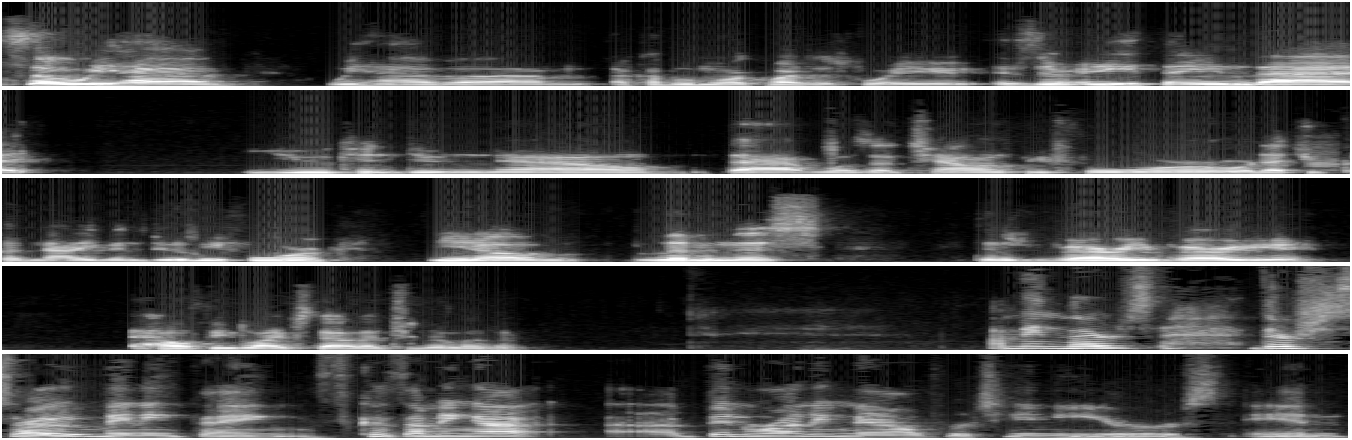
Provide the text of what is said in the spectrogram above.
so we have we have um, a couple more questions for you. Is there anything that you can do now that was a challenge before or that you could not even do before, you know, living this this very, very healthy lifestyle that you've been living? I mean, there's there's so many things because I mean, I I've been running now for ten years, and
